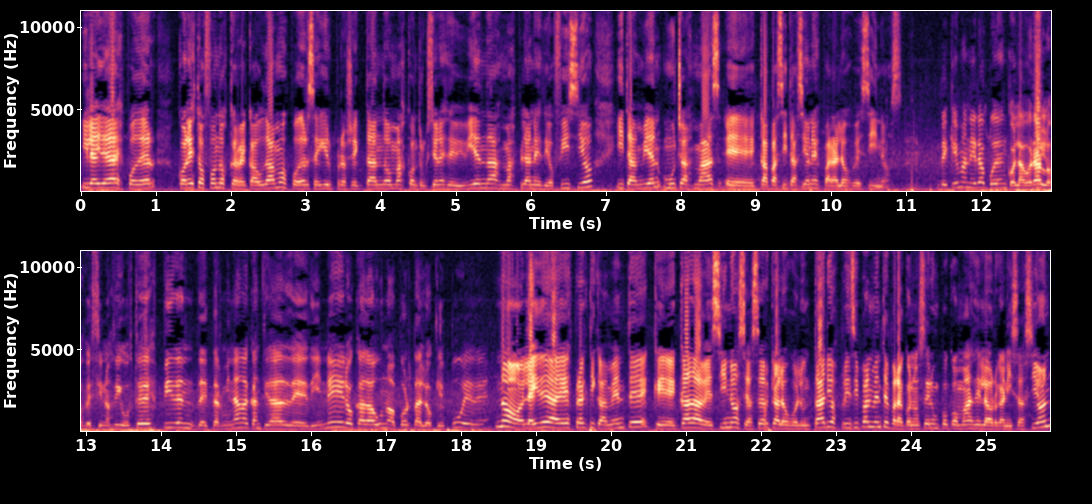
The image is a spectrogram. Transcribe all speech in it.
y la idea es poder, con estos fondos que recaudamos, poder seguir proyectando más construcciones de viviendas, más planes de oficio y también muchas más eh, capacitaciones para los vecinos. ¿De qué manera pueden colaborar los vecinos? Digo, ustedes piden determinada cantidad de dinero, cada uno aporta lo que puede. No, la idea es prácticamente que cada vecino se acerque a los voluntarios, principalmente para conocer un poco más de la organización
